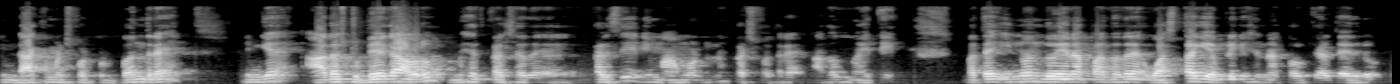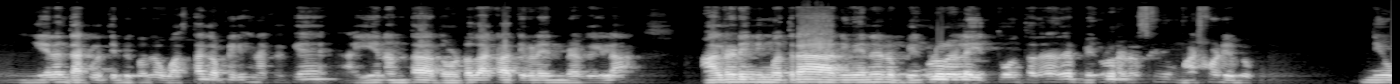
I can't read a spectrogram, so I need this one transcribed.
ನಿಮ್ಮ ಡಾಕ್ಯುಮೆಂಟ್ಸ್ ಕೊಟ್ಬಿಟ್ಟು ಬಂದ್ರೆ ನಿಮ್ಗೆ ಆದಷ್ಟು ಬೇಗ ಅವರು ಮೆಸೇಜ್ ಕಳ್ಸೋದೇ, ಕಳಿಸಿ ನಿಮ್ಮ ಅಮೌಂಟ್ನ ಕಳ್ಸ್ಕೊತಾರೆ ಅದೊಂದು ಮಾಹಿತಿ. ಮತ್ತೆ ಇನ್ನೊಂದು ಏನಪ್ಪಾ ಅಂತಂದ್ರೆ, ಹೊಸ್ದಾಗಿ ಅಪ್ಲಿಕೇಶನ್ ಹಾಕೋರು ಕೇಳ್ತಾ ಇದ್ರು, ಏನೇನು ದಾಖಲಾತಿ ಬೇಕು ಅಂದ್ರೆ ಹೊಸ್ದಾಗಿ ಅಪ್ಲಿಕೇಶನ್ ಹಾಕೋಕೆ ಏನಂತ ದೊಡ್ಡ ದಾಖಲಾತಿಗಳು ಏನ್ ಬೇಕಾಗಿಲ್ಲ. ಆಲ್ರೆಡಿ ನಿಮ್ಮ ಹತ್ರ ನೀವೇನಾದ್ರು ಬೆಂಗಳೂರಲ್ಲೇ ಇತ್ತು ಅಂತಂದ್ರೆ, ಅಂದ್ರೆ ಬೆಂಗಳೂರು ಅಡ್ರೆಸ್ ನೀವು ಮಾಡ್ಕೊಂಡಿರ್ಬೇಕು ನೀವು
